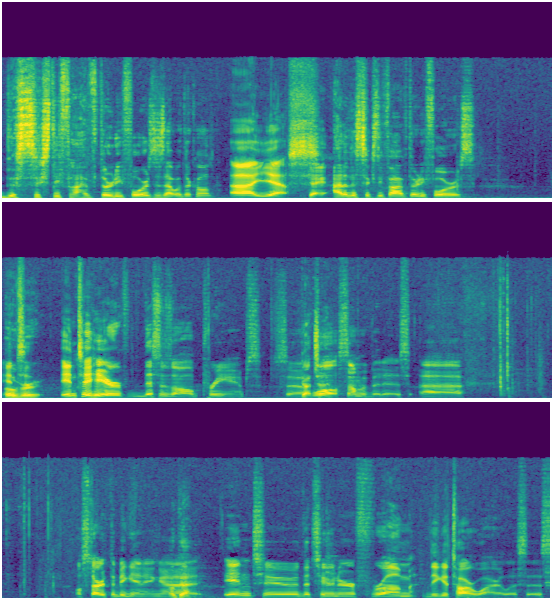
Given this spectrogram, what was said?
the 6534s. Is that what they're called? Uh, yes. Okay. Out of the 6534s. Into, Over. into here, this is all preamps. So Gotcha. well, some of it is. Uh, I'll start at the beginning. Uh, Okay. Into the tuner from the guitar wirelesses.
